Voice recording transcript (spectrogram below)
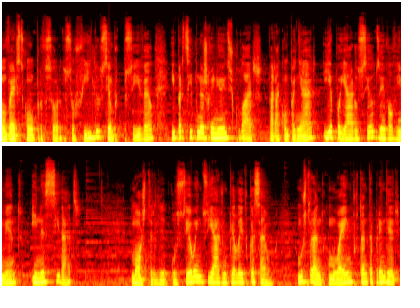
Converse com o professor do seu filho sempre que possível e participe nas reuniões escolares para acompanhar e apoiar o seu desenvolvimento e necessidades. Mostre-lhe o seu entusiasmo pela educação, mostrando como é importante aprender.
